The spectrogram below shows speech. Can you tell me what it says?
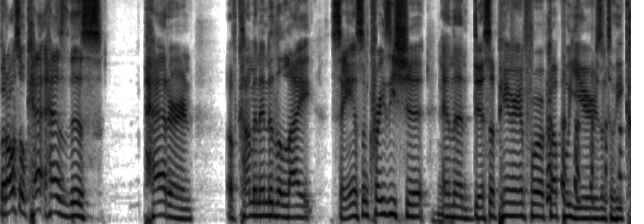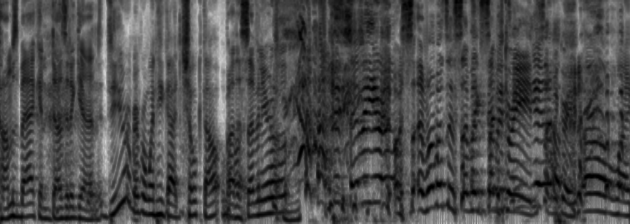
But also, Katt has this pattern of coming into the light, saying some crazy shit, and then disappearing for a couple years until he comes back and does it again. Do you remember when he got choked out By the seven year old? seven year old? or what was it? Seventh, seventh grade. Seventh grade. Oh my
